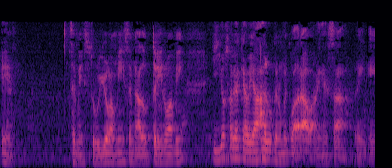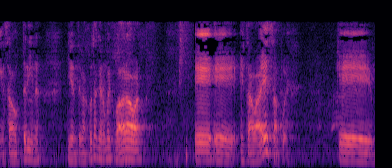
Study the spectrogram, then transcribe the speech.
eh, se me instruyó a mí, se me adoctrinó a mí y yo sabía que había algo que no me cuadraba en esa, en, esa doctrina, y entre las cosas que no me cuadraban eh, eh, estaba esa, pues, que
